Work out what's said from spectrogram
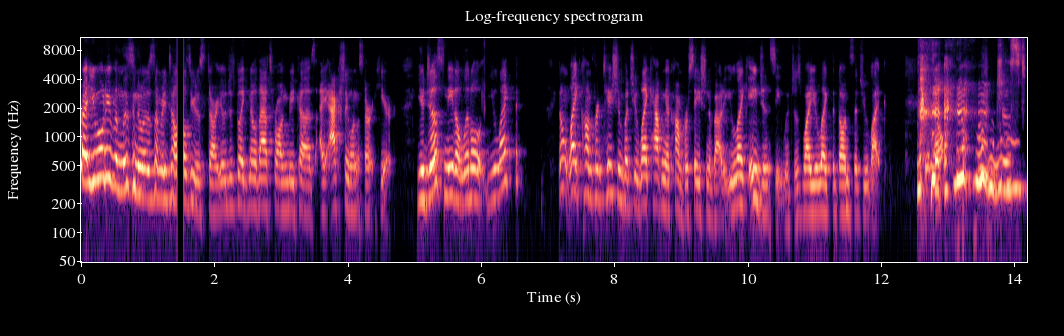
Right. You won't even listen to it if somebody tells you to start. You'll just be like, no, that's wrong because I actually want to start here. You just need a little, you like the, don't like confrontation, but you like having a conversation about it. You like agency, which is why you like the dogs that you like. just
